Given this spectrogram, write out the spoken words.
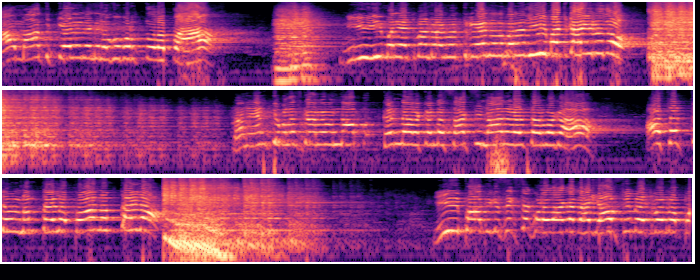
ಆ ಮಾತು ಕೇಳಿ ನನಗೆ ನಗು ಬರುತ್ತಲ್ಲಪ್ಪ ನೀವು ಈ ಮನೆ ಯಜಮಾನ್ರ ಆಗಿರೋತ್ತಿಗೆ ನನ್ನ ಈ ಮಟ್ಟ ಆಗಿರೋದು. ನಾನು ಹೆಂಡತಿ ಬಲತ್ಕಾರವನ್ನ ಕಂಡಾರ ಕಂಡ ಸಾಕ್ಷಿ ನಾನು ಹೇಳ್ತಾ ಇರುವಾಗ ಆ ಸತ್ಯವನ್ನು ನಂಬ್ತಾ ಇಲ್ಲಪ್ಪ ನಂಬ್ತಾ ಇಲ್ಲ. ಈ ಪಾಪಿಗೆ ಶಿಕ್ಷೆ ಕೊಡಲಾಗದ ಯಾವ ಸಿಮೆಂಟ್ ಯಜಮಾನ್ರಪ್ಪ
